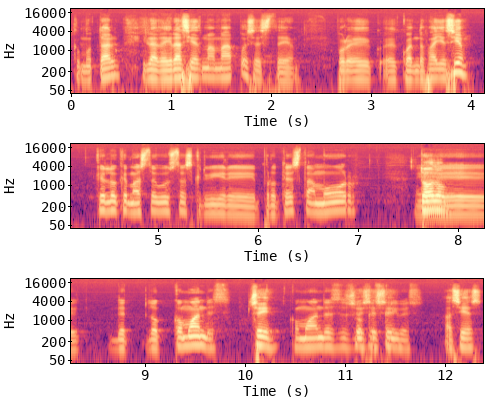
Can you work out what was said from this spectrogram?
como tal y la de Gracias Mamá pues este por, eh, eh, cuando falleció. ¿Qué es lo que más te gusta escribir? Eh, ¿Protesta, amor? Todo. eh, de lo, ¿Cómo andes? Sí, ¿Cómo andes es Sí, lo sí, que sí. escribes? Así es.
